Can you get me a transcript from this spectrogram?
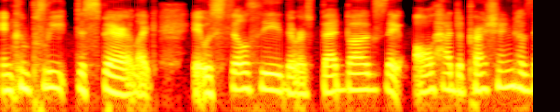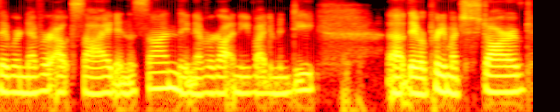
in complete despair. Like it was filthy. There was bed bugs. They all had depression because they were never outside in the sun. They never got any vitamin d. Uh, they were pretty much starved.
